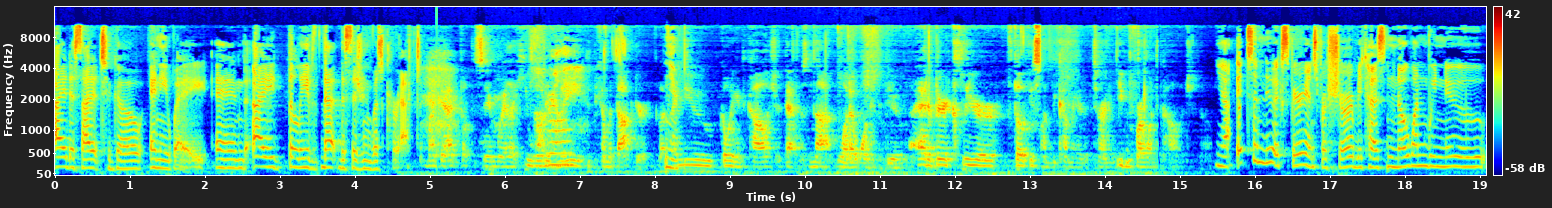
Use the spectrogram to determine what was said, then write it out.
I decided to go anyway. And I believe that decision was correct. My dad felt the same way. Like he oh, wanted really? me to become a doctor. But yeah. I knew going into college that that was not what I wanted to do. I had a very clear focus on becoming an attorney even before I went to college. Yeah, it's a new experience for sure because no one we knew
